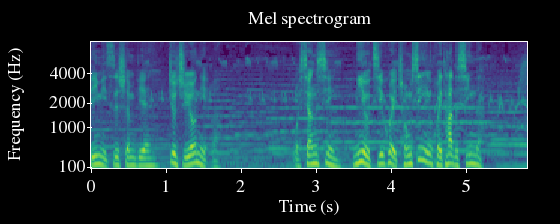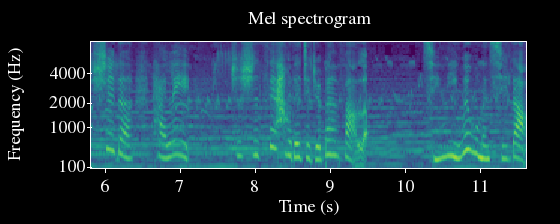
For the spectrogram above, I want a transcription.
迪米斯身边就只有你了。我相信你有机会重新赢回他的心的。是的，海莉，这是最好的解决办法了。请你为我们祈祷，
